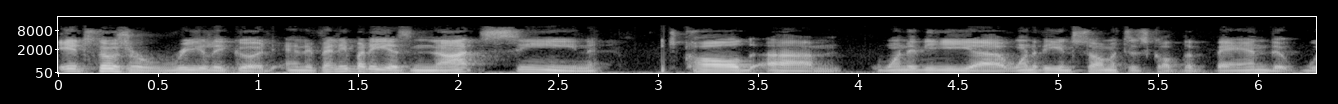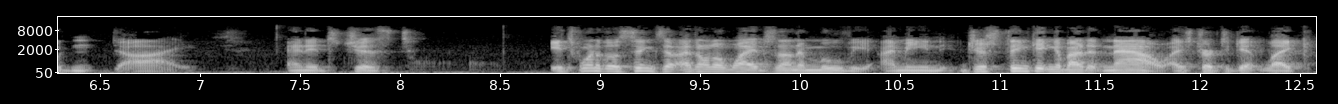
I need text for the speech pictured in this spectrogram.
it's those are really good. And if anybody has not seen, it's called um, one of the uh, one of the installments is called The Band That Wouldn't Die, and it's just it's one of those things that I don't know why it's not a movie. I mean, just thinking about it now, I start to get like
